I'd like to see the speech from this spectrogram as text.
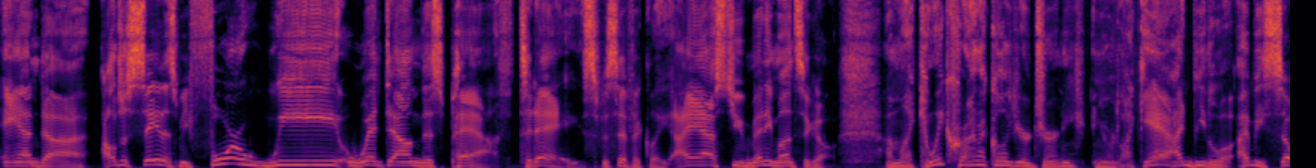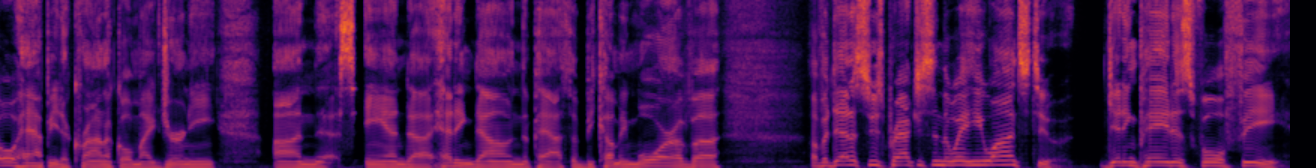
And uh, I'll just say this before we went down this path today, specifically, I asked you many months ago, I'm like, can we chronicle your journey? And you were like, yeah, I'd be, I'd be so happy to chronicle my journey on this and uh, heading down the path of becoming more of a, of a dentist who's practicing the way he wants to getting paid his full fee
